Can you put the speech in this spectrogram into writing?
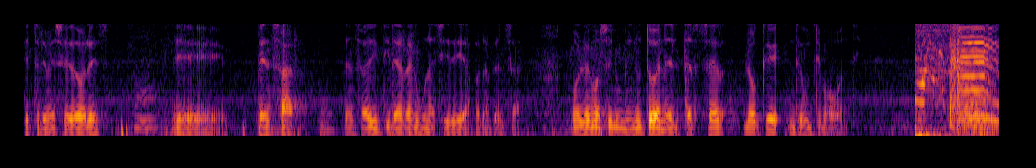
estremecedores, ah pensar, pensar y tirar algunas ideas para pensar. Volvemos en un minuto en el tercer bloque de Último Bondi.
